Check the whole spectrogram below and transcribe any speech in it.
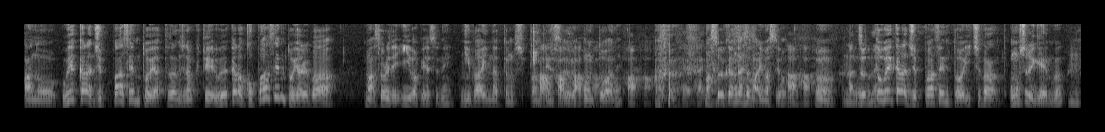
あの上から10%をやってたんじゃなくて上から5%をやればまあそれでいいわけですよね。2倍になっても出版点数が本当はね。まあそういう考え方もありますよ、うん、ね。ずっと上から10%一番面白いゲーム、うん。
